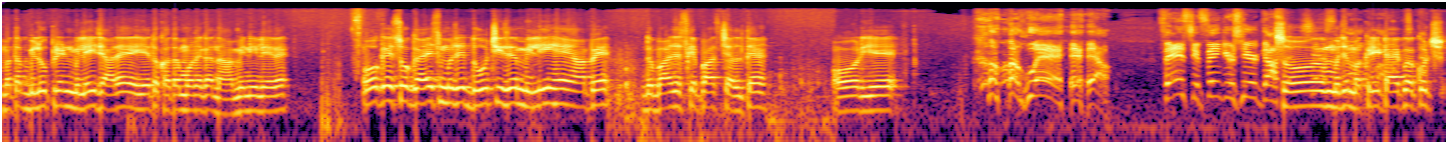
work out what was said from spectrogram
मतलब ब्लू प्रिंट मिले ही जा रहे हैं, ये तो ख़त्म होने का नाम ही नहीं ले रहे। ओके सो गाइस मुझे दो चीज़ें मिली हैं यहाँ पे। दोबारा से इसके पास चलते हैं और ये सो themselves मुझे मकड़ी टाइप का कुछ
